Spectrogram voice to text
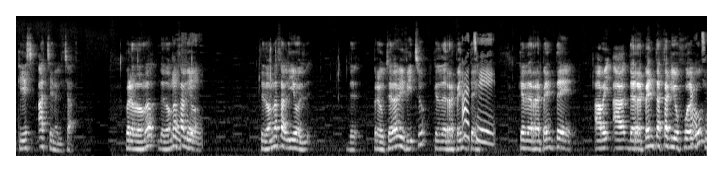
Aquí es H en el chat. Pero ¿de dónde, de dónde ha salido? ¿De dónde ha salido el...? de- Pero ustedes habéis visto que de repente... H. Que de repente... Ah, de repente ha salido fuego. H.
